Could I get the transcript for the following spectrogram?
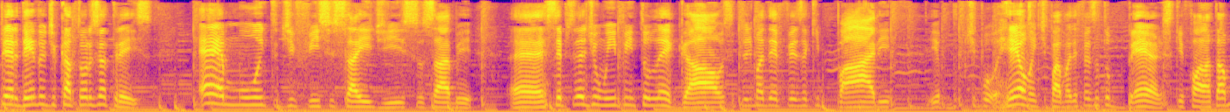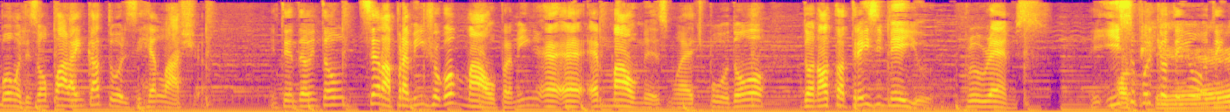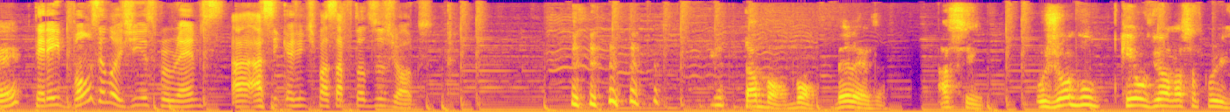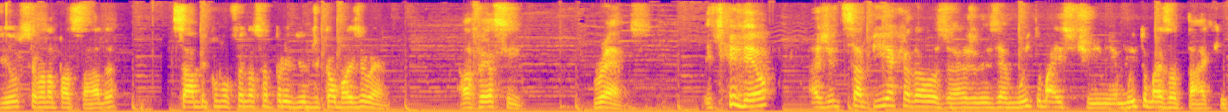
perdendo de 14 a 3. É muito difícil sair disso, sabe? É, você precisa de um ímpeto legal, você precisa de uma defesa que pare. E, tipo, realmente, pá, uma defesa do Bears que fala, tá bom, eles vão parar em 14, relaxa. Entendeu? Então, sei lá, pra mim jogou mal. Pra mim é, é, é mal mesmo. É tipo, dou, dou nota 3,5 pro Rams. Isso okay. porque eu tenho, tenho, terei bons elogios pro Rams assim que a gente passar por todos os jogos. tá bom, bom, beleza. Assim, o jogo que ouviu a nossa preview semana passada sabe como foi nossa preview de Cowboys e Rams. Ela foi assim: Rams. Entendeu? A gente sabia que a da Los Angeles é muito mais time, é muito mais ataque.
